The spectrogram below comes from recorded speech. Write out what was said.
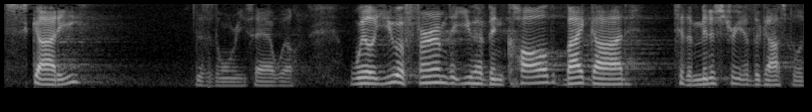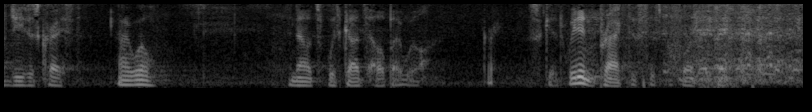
Scotty, this is the one where you say, I will. Will you affirm that you have been called by God to the ministry of the gospel of Jesus Christ? I will. And now it's with God's help, I will. Great. That's good. We didn't practice this before.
